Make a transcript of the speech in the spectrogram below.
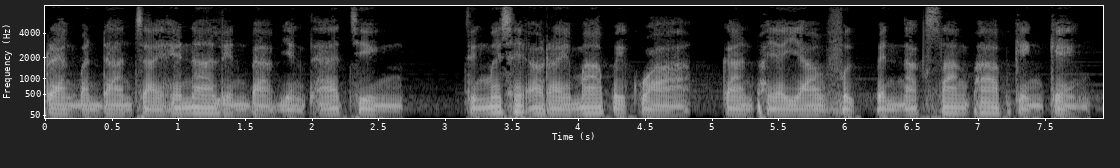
แรงบันดาลใจให้หน้าเรียนแบบอย่างแท้จริง จึงไม่ใช่อะไรมากไปกว่า การพยายามฝึกเป็นนักสร้างภาพเก่งๆ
